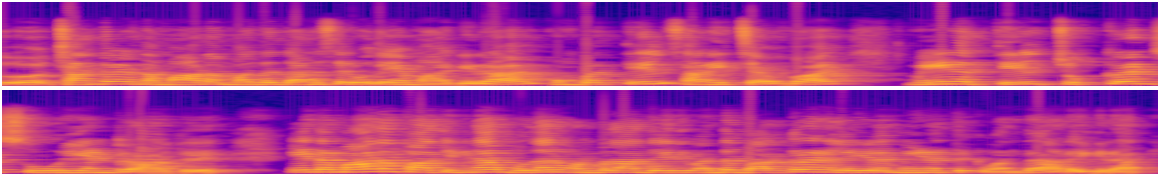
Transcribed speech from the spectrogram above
து- சந்திரன் இந்த மாதம் வந்து தனுசில் உதயமாகிறார். கும்பத்தில் சனி செவ்வாய் மீனத்தில் சுக்கிரன் சூரியன் ராகு. இந்த மாதம் பார்த்தீங்கன்னா புதன் ஒன்பதாம் தேதி வந்து வக்ர நிலையில் மீனத்துக்கு வந்து அடைகிறார்.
